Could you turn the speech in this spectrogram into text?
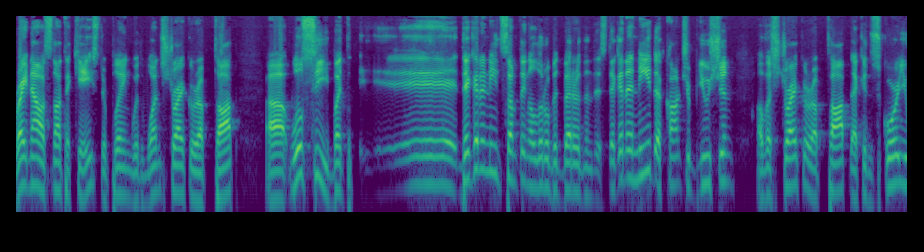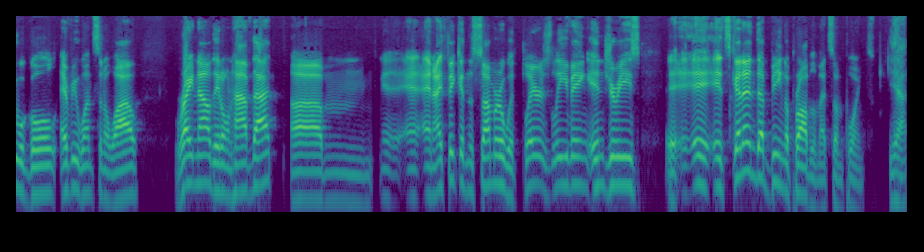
Right now, it's not the case. They're playing with one striker up top. Uh, we'll see. But eh, they're going to need something a little bit better than this. They're going to need a contribution of a striker up top that can score you a goal every once in a while. Right now, they don't have that. Um, and, and I think in the summer, with players leaving, injuries, i i it's going to end up being a problem at some point. Yeah.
